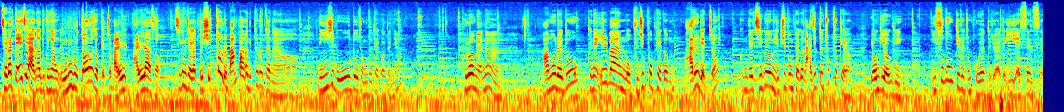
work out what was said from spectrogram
제가 떼지 않아도 그냥 우르르 떨어졌겠죠. 말, 말라서. 지금 제가 또 히터를 빵빵하게 틀었잖아요. 근데 25도 정도 되거든요. 그러면은 아무래도 그냥 일반 뭐 부직포 팩은 마르겠죠. 근데 지금 60분 팩은 아직도 촉촉해요. 여기 여기 이 수분기를 좀 보여드려야 돼. 이 에센스.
